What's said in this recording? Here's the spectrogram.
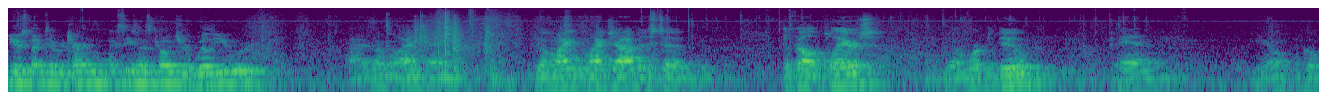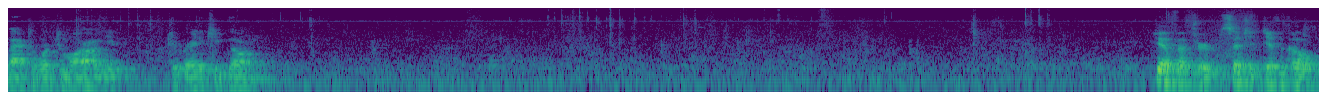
Do you expect to return next season as coach, or will you, I don't know, I, and, you know, my, my job is to develop players, you know, work to do, and, you know, go back to work tomorrow and get, get ready to keep going. Jeff, after such a difficult,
